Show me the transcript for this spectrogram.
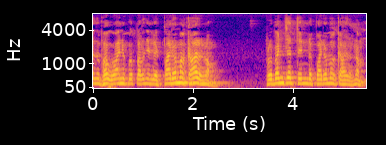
എന്ന് ഭഗവാൻ ഇപ്പോൾ പറഞ്ഞില്ലേ? പരമകാരണം. പ്രപഞ്ചത്തിന്റെ പരമകാരണം.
